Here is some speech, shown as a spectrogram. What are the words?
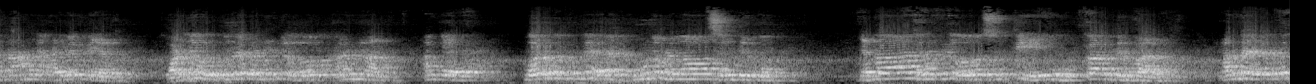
பிராமண கிடையவே கிடையாது உடனே ஒரு குதிரை பண்ணிட்டு கிளம்பினான் அங்க வருவதுக்குள்ள கூட்டம் எல்லாம் சேர்ந்திருக்கும் எல்லா ஜனங்களும் சுத்தி உட்கார்ந்து இருப்பார் அந்த இடத்துல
